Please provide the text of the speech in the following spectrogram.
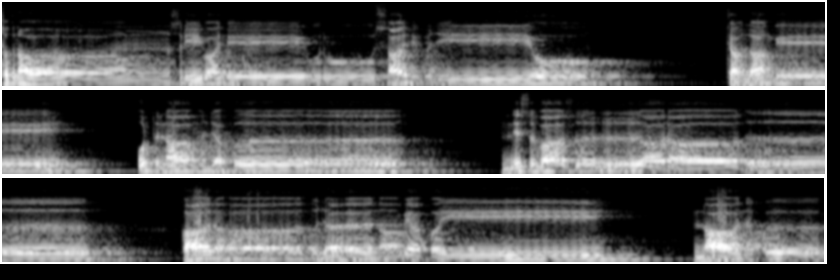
ਸਤਨਾਮ ਸ੍ਰੀ ਵਾਹਿਗੁਰੂ ਸਾਹਿਬ ਜੀਓ। ਚਾਲਾਂਗੇ ਉਠ ਨਾਮ ਜਪ ਨਿਸ਼ਵਾਸ ਆਰਾਧ। ਕਾਰਹਾ ਤੁਝੈ ਨਾ ਵਿਆਪਈ। ਨਾਨਕ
